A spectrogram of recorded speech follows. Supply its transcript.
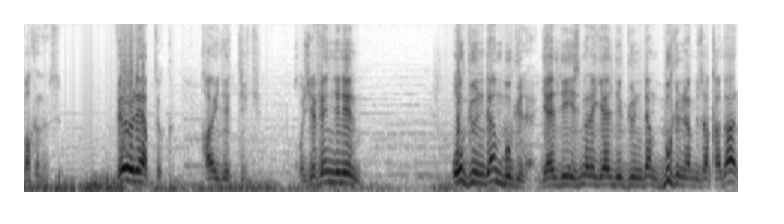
Bakınız. Ve öyle yaptık. Kaydettik. Hoca Efendi'nin o günden bugüne, geldiği İzmir'e geldiği günden bugünümüze kadar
